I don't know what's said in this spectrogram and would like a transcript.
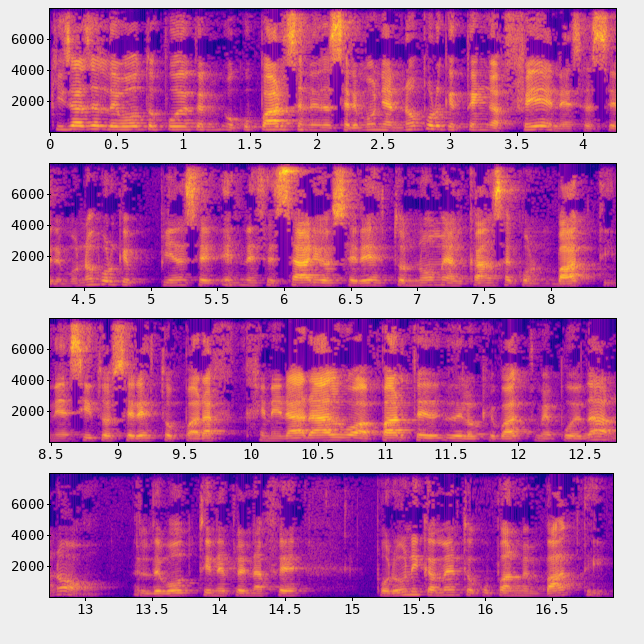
quizás el devoto puede ocuparse en esa ceremonia no porque tenga fe en esa ceremonia, no porque piense es necesario hacer esto, no me alcanza con bhakti, necesito hacer esto para generar algo aparte de lo que bhakti me puede dar. No, el devoto tiene plena fe por únicamente ocuparme en bhakti.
